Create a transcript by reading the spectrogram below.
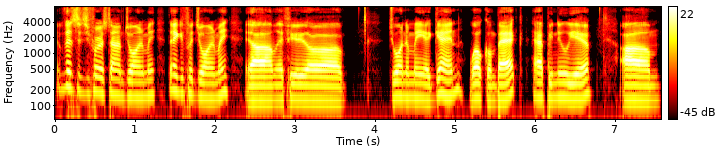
if this is your first time joining me, thank you for joining me. Um, if you're uh, joining me again, welcome back. Happy New Year. Um,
